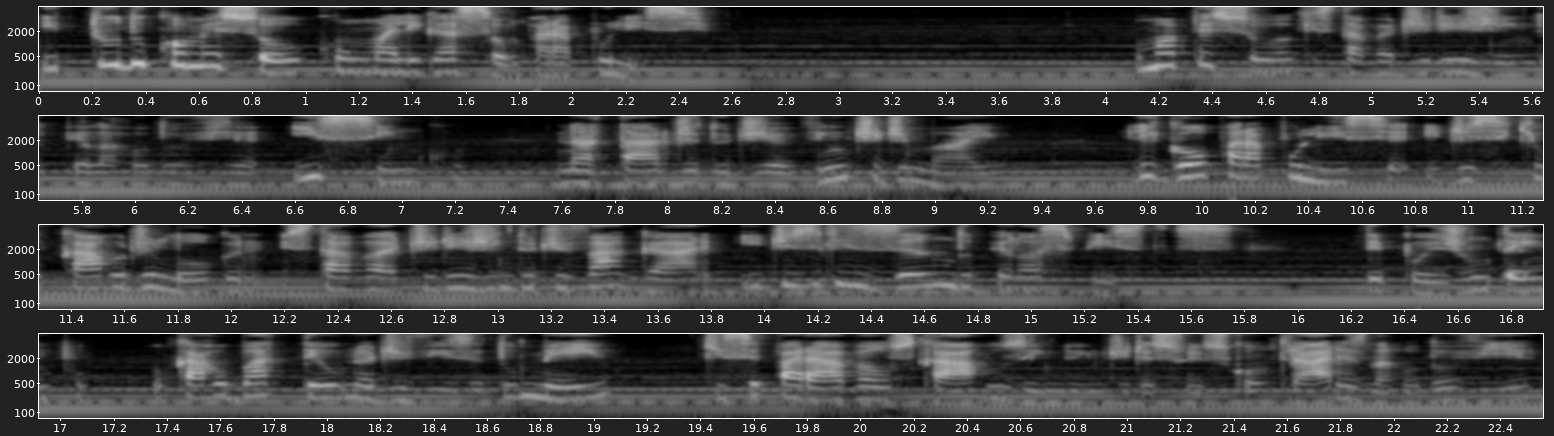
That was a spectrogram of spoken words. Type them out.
E tudo começou com uma ligação para a polícia. Uma pessoa que estava dirigindo pela rodovia I-5 na tarde do dia 20 de maio ligou para a polícia e disse que o carro de Logan estava dirigindo devagar e deslizando pelas pistas. Depois de um tempo, o carro bateu na divisa do meio, que separava os carros indo em direções contrárias na rodovia,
